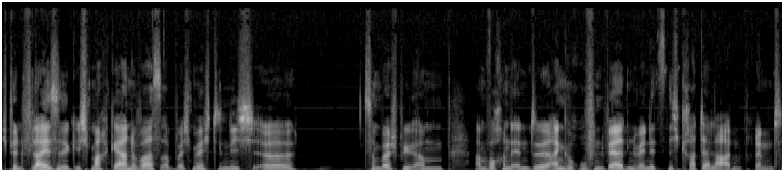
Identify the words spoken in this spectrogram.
ich bin fleißig, ich mache gerne was, aber ich möchte nicht äh, zum Beispiel am, am Wochenende angerufen werden, wenn jetzt nicht gerade der Laden brennt.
